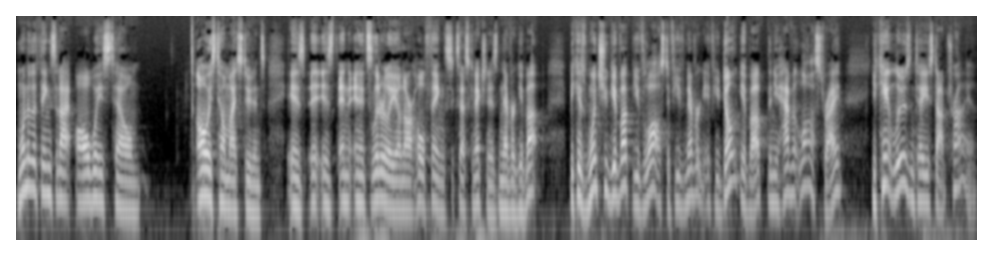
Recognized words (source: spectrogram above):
One of the things that I always tell always tell my students is is and, and it's literally on our whole thing success connection is never give up. Because once you give up you've lost. If you've never if you don't give up then you haven't lost right? You can't lose until you stop trying.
